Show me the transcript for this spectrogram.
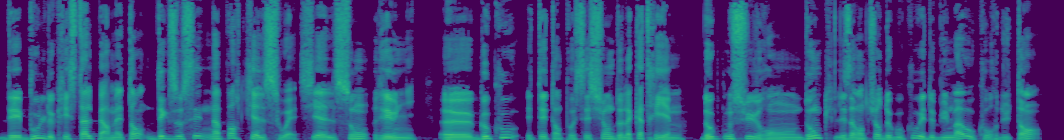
des boules de cristal permettant d'exaucer n'importe quel souhait si elles sont réunies. Euh, Goku était en possession de la quatrième. Donc nous suivrons donc les aventures de Goku et de Bulma au cours du temps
